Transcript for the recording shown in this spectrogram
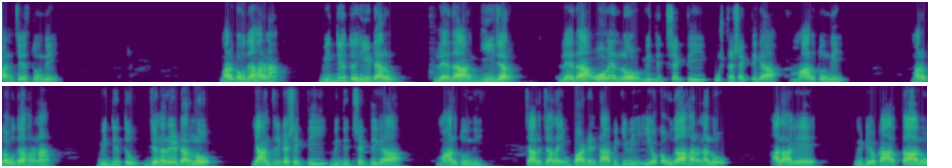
పనిచేస్తుంది. మరొక ఉదాహరణ. విద్యుత్ హీటరు లేదా గీజర్ లేదా ఓవెన్లో విద్యుత్ శక్తి ఉష్ణశక్తిగా మారుతుంది. మరొక ఉదాహరణ. విద్యుత్ జనరేటర్లో యాంత్రిక శక్తి విద్యుత్ శక్తిగా మారుతుంది. చాలా చాలా ఇంపార్టెంట్ టాపిక్ ఇవి. ఈ యొక్క ఉదాహరణలు అలాగే వీటి యొక్క అర్థాలు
